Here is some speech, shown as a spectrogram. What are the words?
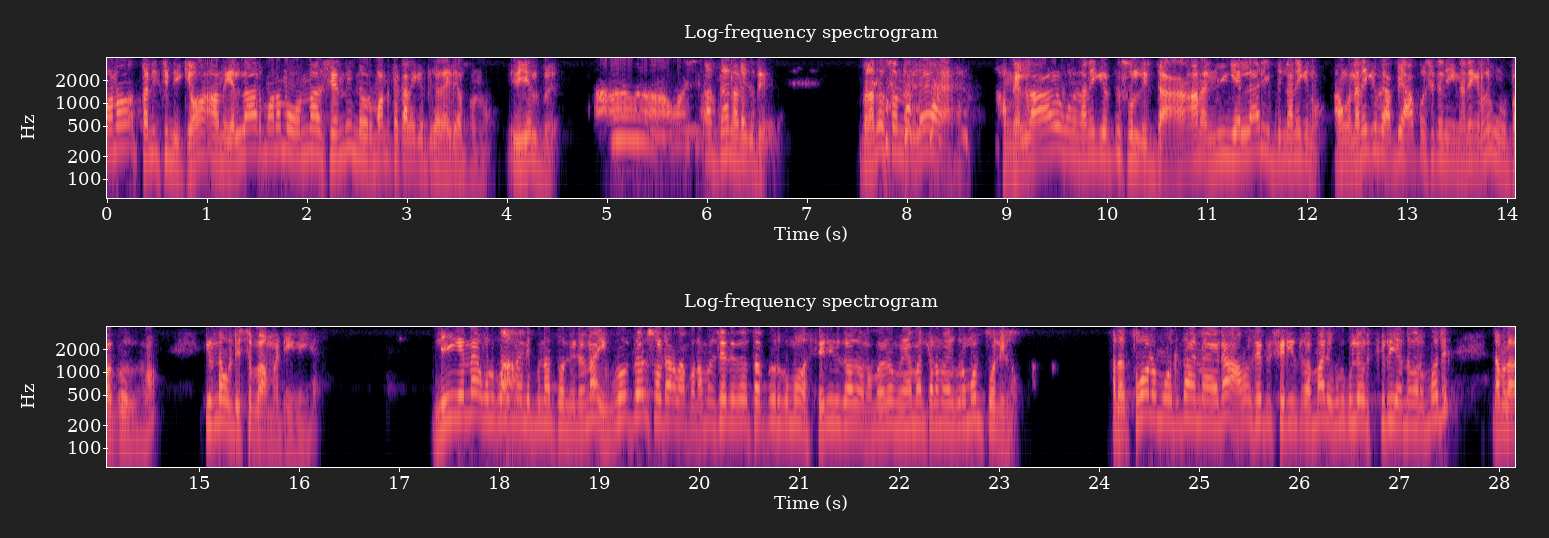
மனம் தனிச்சு நிக்கும். அந்த எல்லார் மனமும் ஒண்ணா சேர்ந்து இந்த ஒரு மனத்தை கலைக்கிறதுக்கு அது ஐடியா பண்ணும். இது இயல்பு. அதான் நடக்குது. அதான் நான் சொன்னேன்ல அவங்க எல்லாரும் உங்களை நினைக்கிறது சொல்லிட்டான் ஆனா நீங்க எல்லாரும் இப்படி நினைக்கணும். அவங்க நினைக்கிறது அப்படியே ஆப்போசிட்டா நீங்க நினைக்கிறது உங்களுக்கு பக்குவம் இருக்கணும் இருந்தா உங்களுக்கு டிஸ்டர்ப் ஆக மாட்டீங்க நீங்க. நீங்க என்ன உங்களுக்கு உள்ள நினைப்பு என்ன தோணிடும்னா இவ்வளவு பேர் சொல்றாங்களா அப்ப நம்ம சேர்த்து ஏதோ தப்பு இருக்குமோ சரி இருக்காதோ நம்ம ஏதோ ஏமாத்தனமா இருக்கிறோமோன்னு தோணிடும். அந்த தோணும் போது தான் என்ன ஆயிடும்? அவன் சேர்த்து சரின்ற மாதிரி உங்களுக்குள்ள ஒரு சிறு எண்ணம் வரும்போது நம்மள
